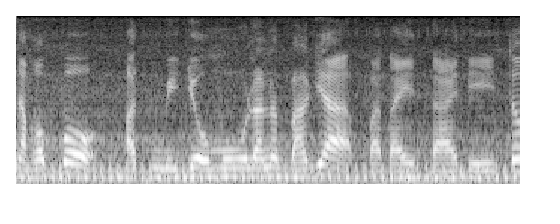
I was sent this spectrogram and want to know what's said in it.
Nako po, at medyo umuulan ng bahagya. Patay tayo dito.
